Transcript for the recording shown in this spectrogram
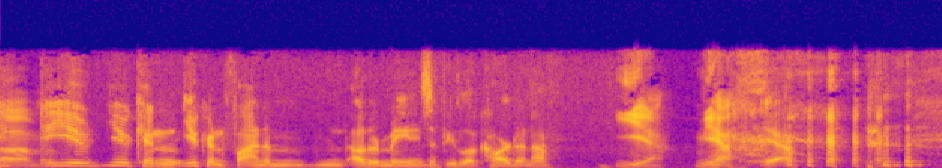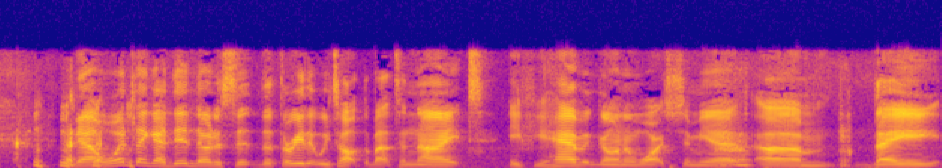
Um, you you can you can find them other means if you look hard enough. Yeah, yeah, yeah. now, one thing I did notice that the three that we talked about tonight, if you haven't gone and watched them yet, um, they,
